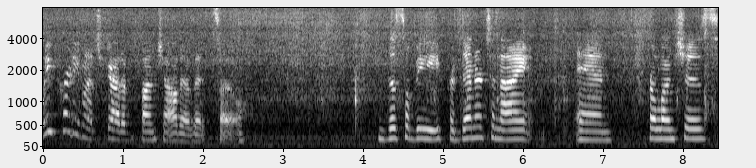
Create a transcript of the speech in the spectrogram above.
we pretty much got a bunch out of it, so this will be for dinner tonight and for lunches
